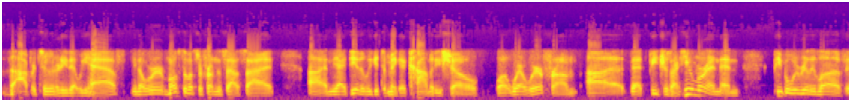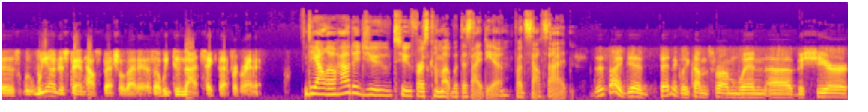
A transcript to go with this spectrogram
the opportunity that we have. You know, we're most of us are from the South Side, uh, and the idea that we get to make a comedy show where we're from uh, that features our humor and and people we really love is we understand how special that is. we do not take that for granted. Diallo, how did you two first come up with this idea for the South Side? This idea technically comes from when uh, Bashir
